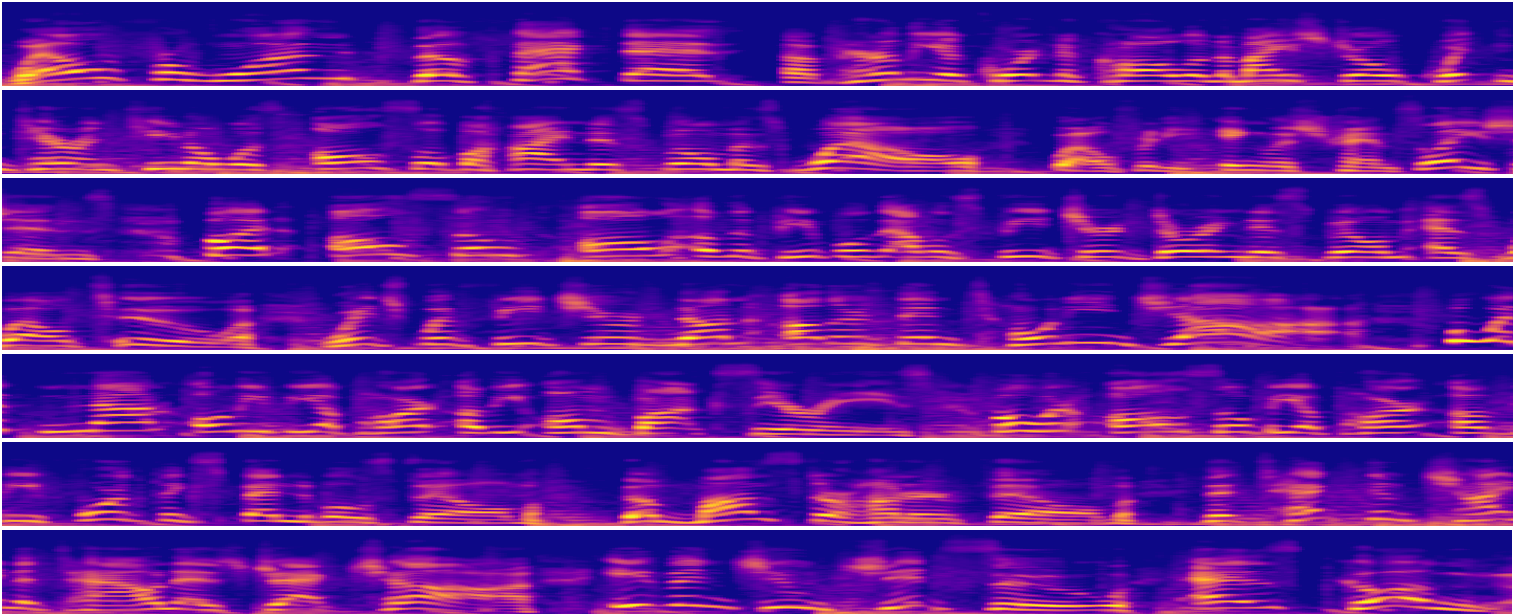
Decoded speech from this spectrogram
Well, for one, the fact that apparently, according to Carl and the Maestro, Quentin Tarantino was also behind this film as well. Well, for the English translations, but also all of the people that was featured during this film as well too, which would feature none other than Tony Jaa, who would not only be a part of the Ong-Bak series, but would also be a part of the fourth Expendables film, the Monster Hunter film, Detective Chinatown as Jack Cha, even Jiu Jitsu as Kung.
